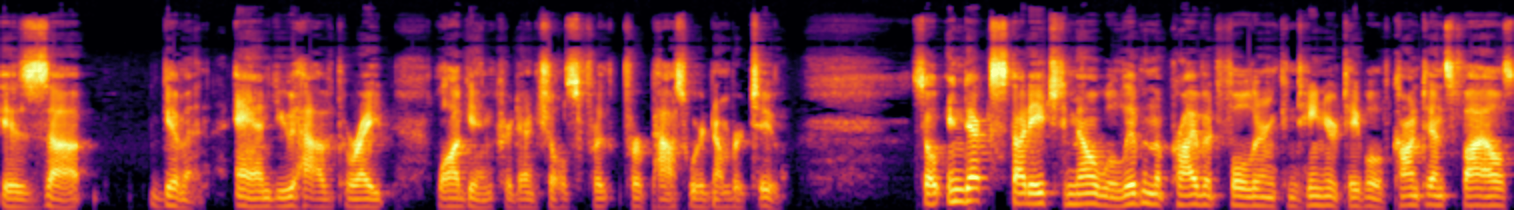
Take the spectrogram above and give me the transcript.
is uh, given and you have the right login credentials for, for password number two. So index.html will live in the private folder and contain your table of contents files.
